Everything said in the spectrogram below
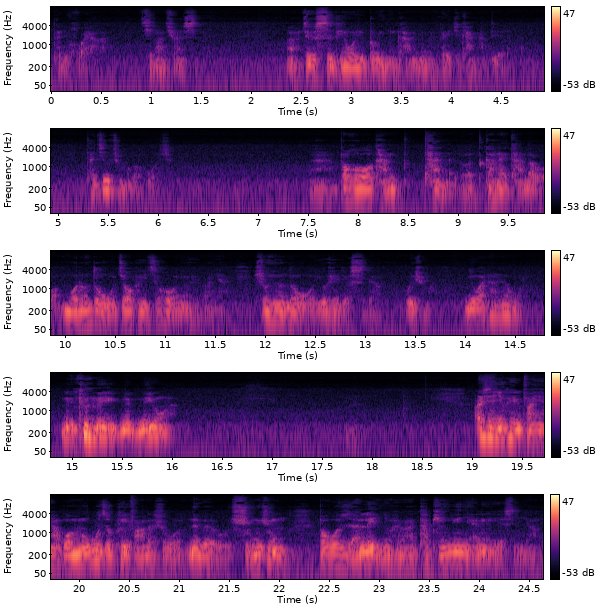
他就活下来，其他全死。啊，这个视频我就不给你们看，你们可以去看看别的。他就这么个过程。啊，包括我看谈的，我刚才谈到过，某种动物交配之后，你会发现，雄性动物有些就死掉了。为什么？你完成任务了，没没没没用了。而且你可以发现，我们物质匮乏的时候，那个雄性，包括人类，你会发现，它平均年龄也是一样的。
